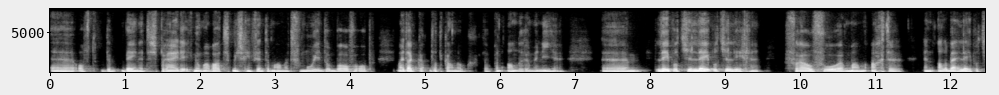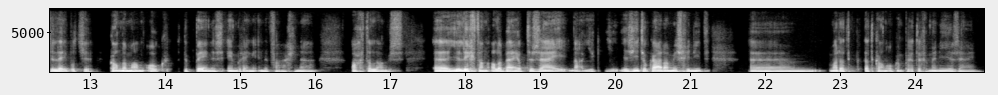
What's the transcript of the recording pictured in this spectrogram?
uh, of de benen te spreiden, ik noem maar wat. Misschien vindt de man het vermoeiend om bovenop. Maar dat, dat kan ook op een andere manier. Um, lepeltje, lepeltje liggen, vrouw voor, man achter en allebei lepeltje, lepeltje, kan de man ook de penis inbrengen in de vagina achterlangs. Uh, je ligt dan allebei op de zij. Nou, je, je, ziet elkaar dan misschien niet. Um, maar dat, dat kan ook een prettige manier zijn.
